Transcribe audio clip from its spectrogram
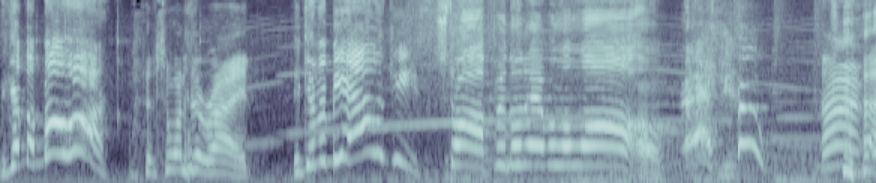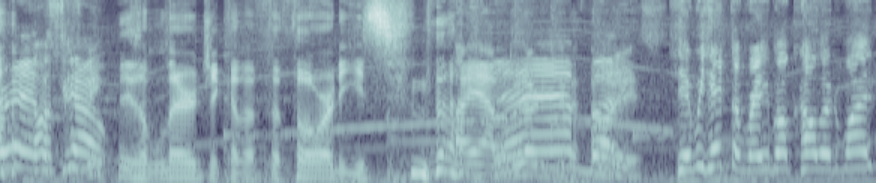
You got my mohawk! Which one to the right? You're giving me allergies! Stop in the name of the law! Oh. All right, we're in. Oh, Let's go. He's allergic to the authorities. I am. I'm Yeah, allergic to the buddy. authorities. Can we take the rainbow colored one?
